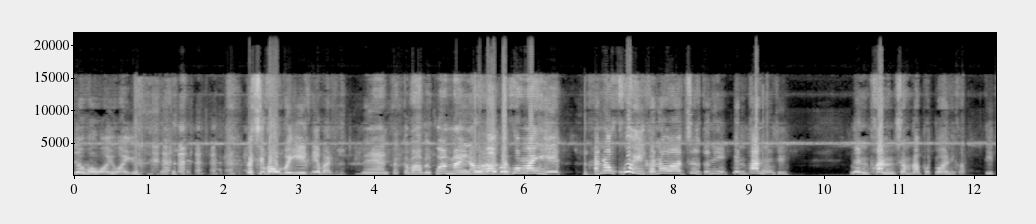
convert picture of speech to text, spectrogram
ตัวเว้าอ่อยๆอยู่ก็สิเว้าไปอีกนี่บัดแม่นไปกระเว้าไปความใหม่เนาะเออพ่อ เว้าไปความไม่อีก คันเอาคุยคันเอาว่าซื้อตัวนี้เป็นพันจังซี่เงินพันสำหรับพ่อจ้อยนี่ครับ ติด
